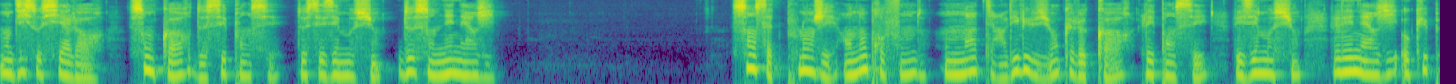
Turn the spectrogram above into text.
On dissocie alors son corps de ses pensées, de ses émotions, de son énergie. Sans cette plongée en eau profonde, on maintient l'illusion que le corps, les pensées, les émotions, l'énergie occupent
